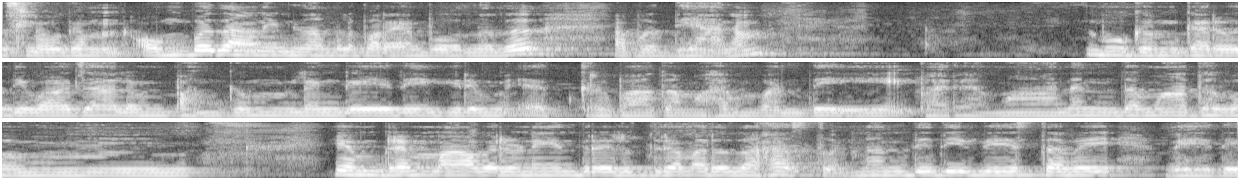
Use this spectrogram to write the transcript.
ശ്ലോകം ഒമ്പതാണ് ഇനി നമ്മൾ പറയാൻ പോകുന്നത്. അപ്പോൾ ധ്യാനം. മുഖം കരോതി വാചാലം പങ്കും ലംഘയതേ ഗിരും യത്കൃപാതമഹം വന്ദേ പരമാനന്ദമാധവം. യം ബ്രഹ്മാവരുണേന്ദ്രരുദ്രമരുതഃ നന്ദി ദിവ്യേസ്തവേ വേദേ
